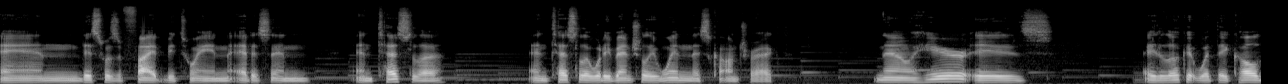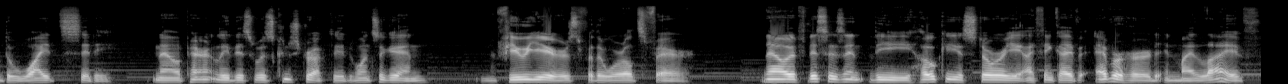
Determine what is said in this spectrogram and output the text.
And this was a fight between Edison and Tesla, and Tesla would eventually win this contract. Now, here is a look at what they called the White City. Now, apparently, this was constructed once again in a few years for the World's Fair. Now, if this isn't the hokiest story I think I've ever heard in my life,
